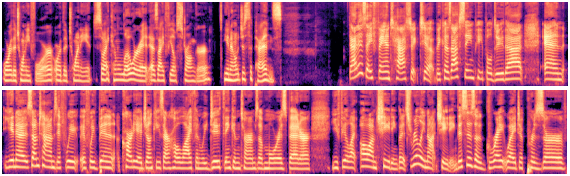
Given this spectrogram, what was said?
or the 24 or the 20, so I can lower it as I feel stronger. You know, it just depends. That is a fantastic tip because I've seen people do that. And, you know, sometimes if we, if we've been cardio junkies our whole life and we do think in terms of more is better, you feel like, oh, I'm cheating, but it's really not cheating. This is a great way to preserve,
